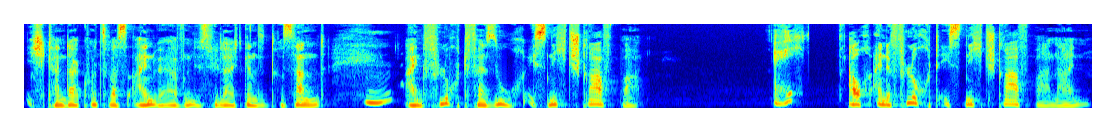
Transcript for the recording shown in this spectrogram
ich kann da kurz was einwerfen, ist vielleicht ganz interessant. Mhm. Ein Fluchtversuch ist nicht strafbar. Echt? Auch eine Flucht ist nicht strafbar, nein.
